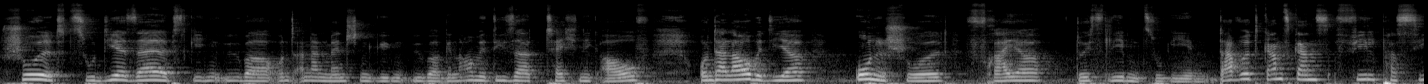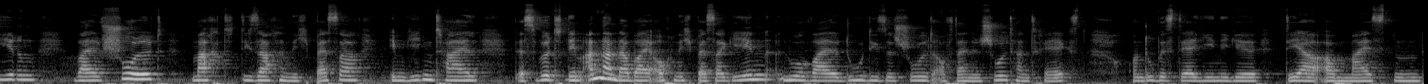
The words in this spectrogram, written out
Schuld zu dir selbst gegenüber und anderen Menschen gegenüber genau mit dieser Technik auf und erlaube dir ohne Schuld freier durchs Leben zu gehen. Da wird ganz, ganz viel passieren, weil Schuld macht die Sache nicht besser. Im Gegenteil, es wird dem anderen dabei auch nicht besser gehen, nur weil du diese Schuld auf deinen Schultern trägst und du bist derjenige, der am meisten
